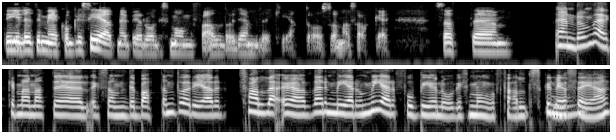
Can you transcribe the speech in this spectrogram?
Det är lite mer komplicerat med biologisk mångfald och jämlikhet och sådana saker. Så att eh, Ändå märker man att det, liksom, debatten börjar falla över mer och mer på biologisk mångfald, skulle mm. jag säga.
